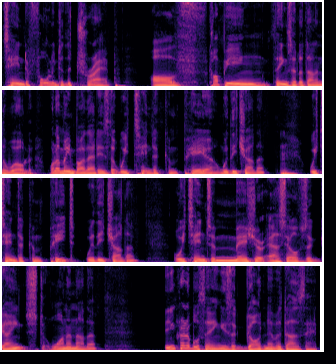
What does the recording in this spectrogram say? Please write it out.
tend to fall into the trap of copying things that are done in the world. What I mean by that is that we tend to compare with each other, we tend to compete with each other, we tend to measure ourselves against one another. The incredible thing is that God never does that.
